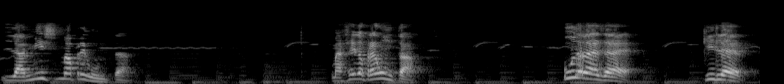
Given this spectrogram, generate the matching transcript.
la misma pregunta. Me hacéis la pregunta. Una de ellas es, Killer,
